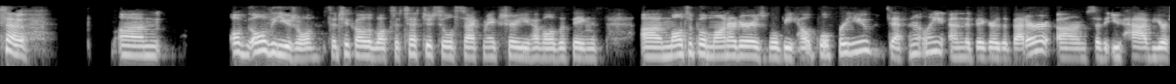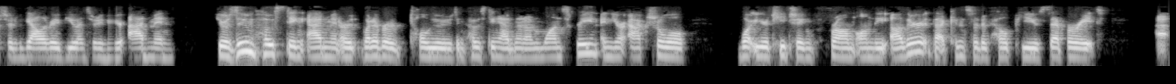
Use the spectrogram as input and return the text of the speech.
So, um, all, all the usual. So tick all the boxes, test your tool stack, make sure you have all the things. Um, multiple monitors will be helpful for you, definitely, and the bigger the better, um, so that you have your sort of gallery view and sort of your admin, your Zoom hosting admin or whatever tool you're using, hosting admin on one screen and your actual what you're teaching from on the other. That can sort of help you separate at,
